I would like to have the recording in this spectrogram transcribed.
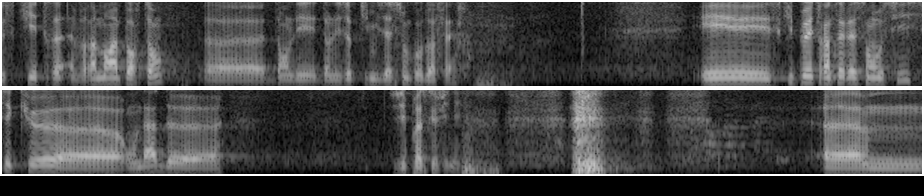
ce qui est vraiment important euh, dans, les, dans les optimisations qu'on doit faire. Et ce qui peut être intéressant aussi, c'est qu'on euh, on a de j'ai presque fini. Euh,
